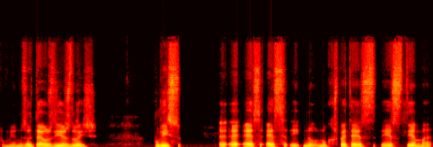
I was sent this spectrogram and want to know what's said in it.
pelo menos até os dias de hoje. Por isso, no, no, que respeita a esse, a esse tema,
